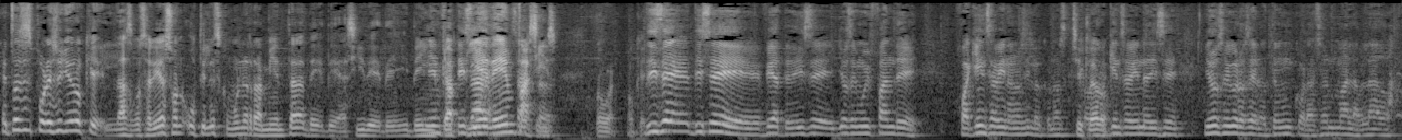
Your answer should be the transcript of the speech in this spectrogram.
Entonces, por eso yo creo que las groserías son útiles como una herramienta de, de así, de, de, de hincapié, de énfasis. exacto. Pero bueno, ok. Dice, dice, fíjate, dice, yo soy muy fan de Joaquín Sabina, no sé si lo conozco. Sí, claro. Joaquín Sabina dice, yo no soy grosero, tengo un corazón mal hablado.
